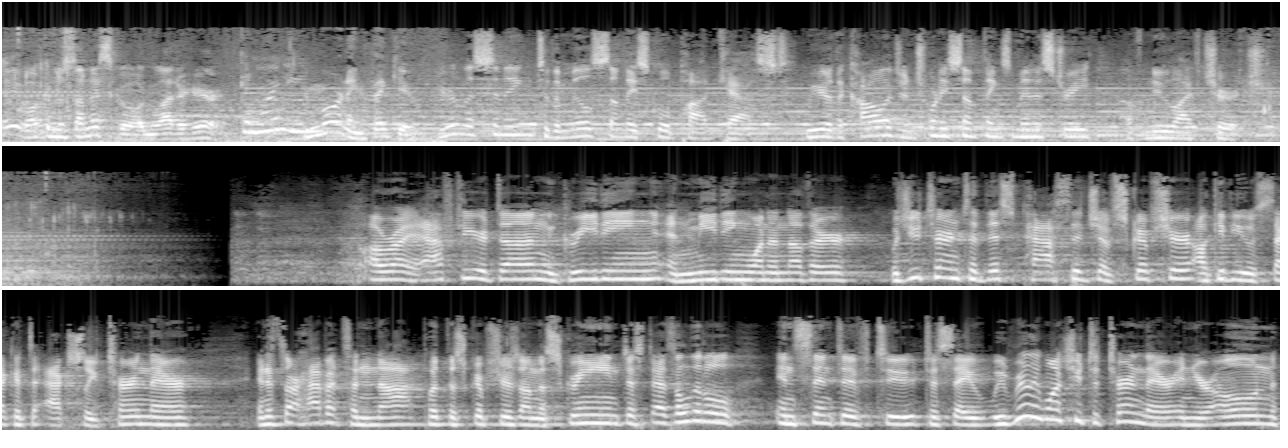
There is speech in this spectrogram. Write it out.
Hey, welcome to Sunday School. I'm glad you're here. Good morning. Good morning. Thank you. You're listening to the Mills Sunday School podcast. We are the college and 20 somethings ministry of New Life Church. All right, after you're done greeting and meeting one another, would you turn to this passage of Scripture? I'll give you a second to actually turn there. And it's our habit to not put the scriptures on the screen, just as a little incentive to, to say, we really want you to turn there in your own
